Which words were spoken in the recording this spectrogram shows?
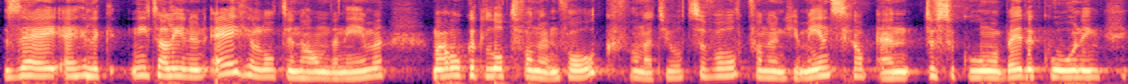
zij eigenlijk niet alleen hun eigen lot in handen nemen, maar ook het lot van hun volk, van het Joodse volk, van hun gemeenschap en tussenkomen bij de koning.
